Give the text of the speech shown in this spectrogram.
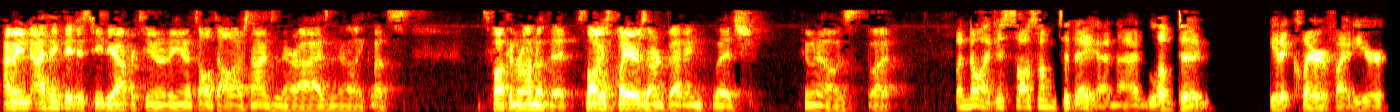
I mean, I think they just see the opportunity and it's all dollar signs in their eyes and they're like, let's, let's fucking run with it. As long as players aren't betting, which who knows, but But no, I just saw something today, and I'd love to get it clarified here.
